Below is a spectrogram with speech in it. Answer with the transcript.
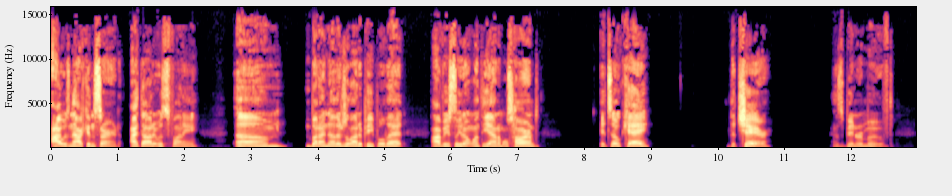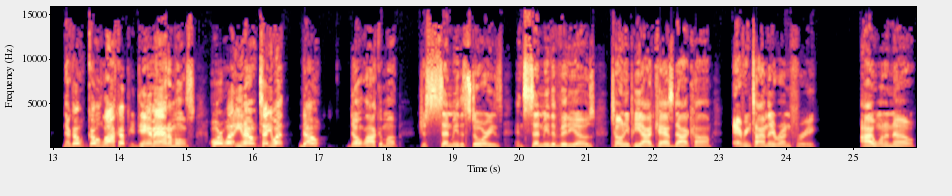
I was not concerned. I thought it was funny. Um, but I know there's a lot of people that obviously don't want the animals harmed. It's okay. The chair has been removed. Now go go lock up your damn animals. Or what? You know, tell you what, don't. Don't lock them up. Just send me the stories and send me the videos, TonyPodcast.com, every time they run free. I want to know.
